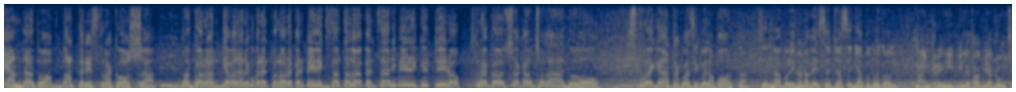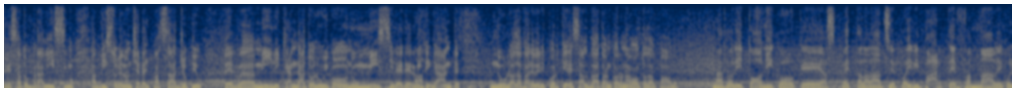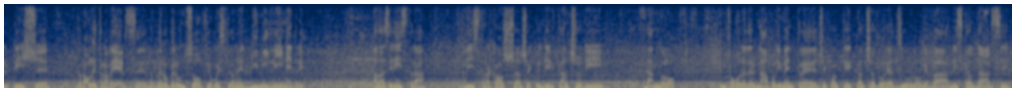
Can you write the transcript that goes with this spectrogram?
è andato a battere Stracoscia. Ma ancora Diavara recupera il pallone per Milik salta due avversari Milik il tiro Stracoscia calcio d'angolo. Stregata quasi quella porta se il Napoli non avesse già segnato due gol. Ma incredibile Fabian Ruiz che è stato bravissimo. Ha visto che non c'era il passaggio più per eh, Milik è andato lui con un missile terrificante. Nulla da fare per il portiere salvato ancora una volta dal palo Napoli tonico che aspetta la Lazio e poi riparte fa male colpisce però le traverse davvero per un soffio questione di millimetri alla sinistra di Stracoscia c'è quindi il calcio di d'angolo in favore del Napoli mentre c'è qualche calciatore azzurro che va a riscaldarsi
